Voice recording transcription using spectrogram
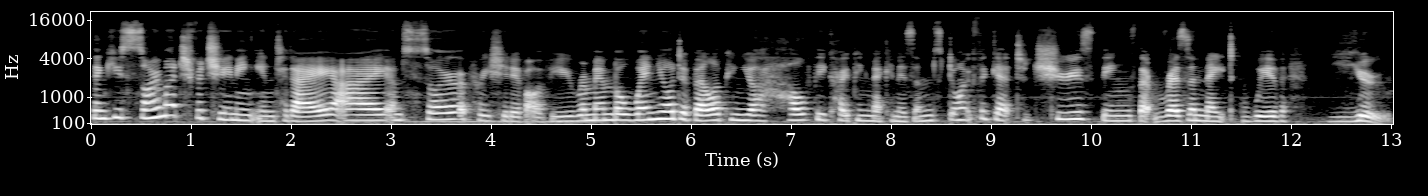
Thank you so much for tuning in today. I am so appreciative of you. Remember, when you're developing your healthy coping mechanisms, don't forget to choose things that resonate with you.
